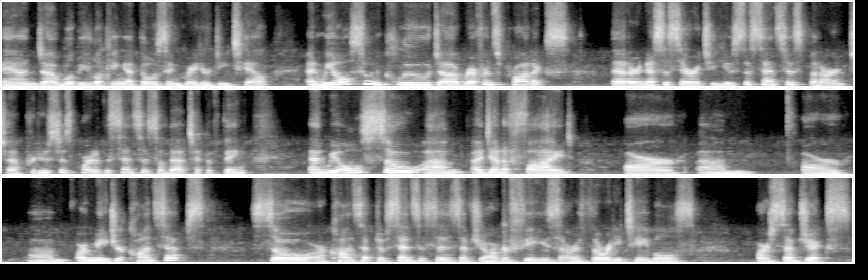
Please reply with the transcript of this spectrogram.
And we'll be looking at those in greater detail. And we also include uh, reference products that are necessary to use the census but aren't uh, produced as part of the census, so that type of thing. And we also um, identified our, um, our, um, our major concepts. So our concept of censuses, of geographies, our authority tables, our subjects,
